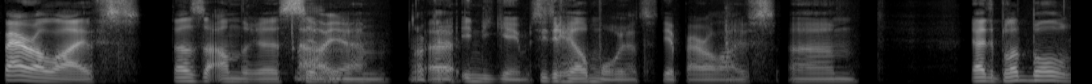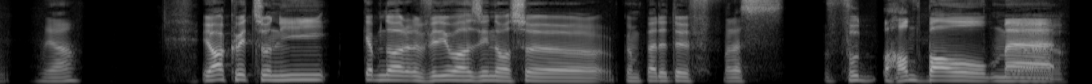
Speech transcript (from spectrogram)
Paralives. Dat is de andere sim Ah, ja. eh, Oké. indie game. Ziet er heel mooi uit, die Paralives. Ehm, ja, de Blood Bowl, ja. Ja, ik weet zo niet. Ik heb daar een video gezien, dat was eh, competitive Maar dat is... voet, handbal met, Ja.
